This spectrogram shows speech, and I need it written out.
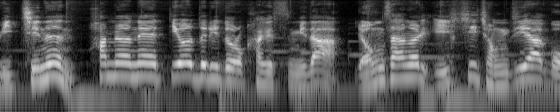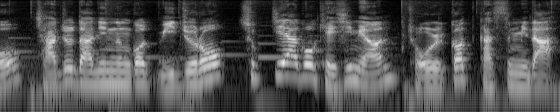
위치는 화면에 띄워드리도록 하겠습니다. 영상을 일시 정지하고 자주 다니는 곳 위주로 숙지하고 계시면 좋을 것 같습니다.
